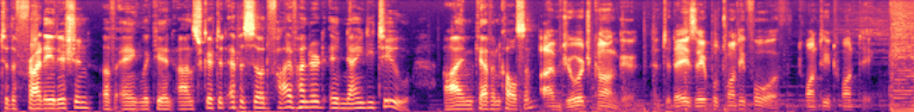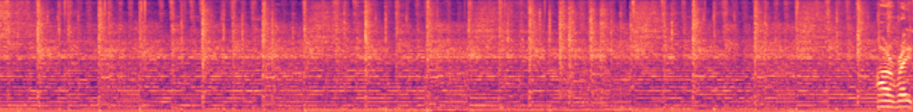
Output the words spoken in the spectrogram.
to the Friday edition of Anglican Unscripted, episode 592. I'm Kevin Carlson. I'm George Conger, and today's April 24th, 2020. All right,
